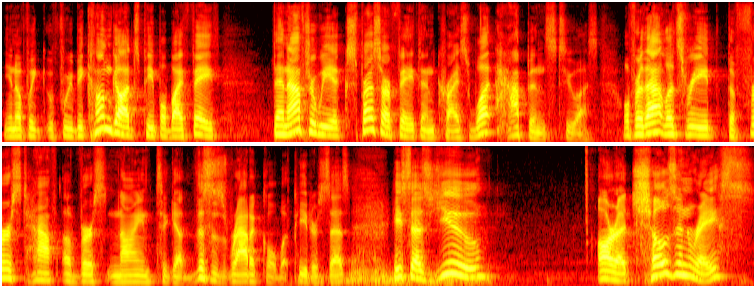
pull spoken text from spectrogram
You know, if we, if we become God's people by faith, then after we express our faith in Christ, what happens to us? Well, for that, let's read the first half of verse 9 together. This is radical what Peter says. He says, You are a chosen race,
